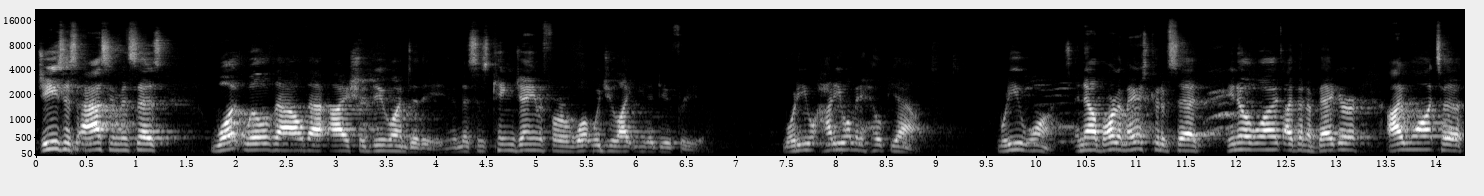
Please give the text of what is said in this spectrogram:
Jesus asks him and says, What will thou that I should do unto thee? And this is King James for what would you like me to do for you? What do you, how do you want me to help you out? What do you want? And now Bartimaeus could have said, You know what? I've been a beggar. I want to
